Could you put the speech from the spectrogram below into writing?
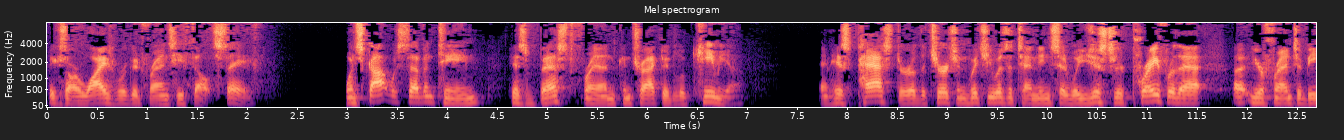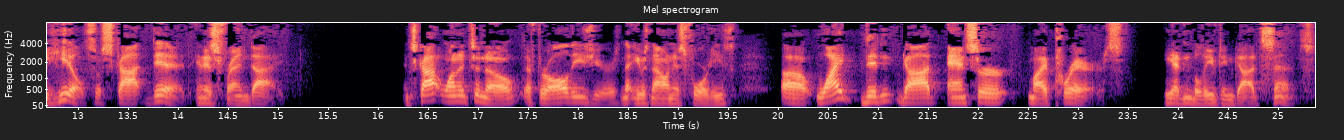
because our wives were good friends, he felt safe. When Scott was 17, his best friend contracted leukemia and his pastor of the church in which he was attending said, well, you just pray for that, uh, your friend to be healed. So Scott did and his friend died. And Scott wanted to know, after all these years, and he was now in his forties, uh, why didn't God answer my prayers? He hadn't believed in God since.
